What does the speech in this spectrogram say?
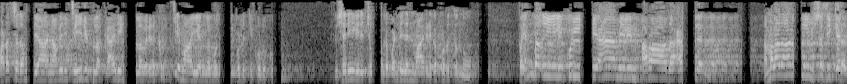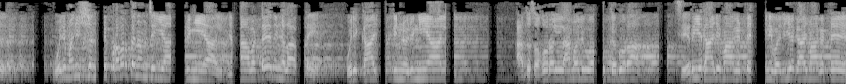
പടച്ചതമ്പുരാൻ അവർ ചെയ്തിട്ടുള്ള കാര്യങ്ങൾ അവരുടെ കൃത്യമായി അങ്ങ് ബോധ്യപ്പെടുത്തി കൊടുക്കുന്നു. വിശദീകരിച്ചുകൊണ്ട് പണ്ഡിതന്മാർ രേഖപ്പെടുത്തുന്നു. നമ്മളതാണ് വിശ്വസിക്കരുത് ഒരു മനുഷ്യൻ പ്രവർത്തനം ചെയ്യാൻ ഒരുങ്ങിയാൽ ഞാനാവട്ടെ നിങ്ങളാവട്ടെ. ഒരു കാര്യത്തിനൊരുങ്ങിയാൽ അത് സഹുറൽ അമലു കബുറ. ചെറിയ കാര്യമാകട്ടെ ഇനി വലിയ കാര്യമാകട്ടെ.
